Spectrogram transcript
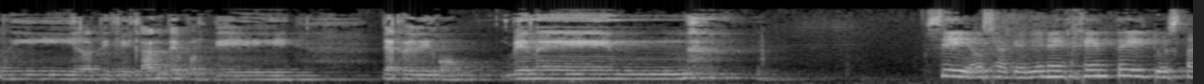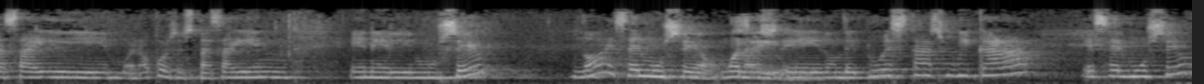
muy gratificante porque, ya te digo, vienen... Sí, o sea que viene gente y tú estás ahí, bueno, pues estás ahí en, en el museo, ¿no? Es el museo. Bueno, eh, donde tú estás ubicada, ¿es el museo?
